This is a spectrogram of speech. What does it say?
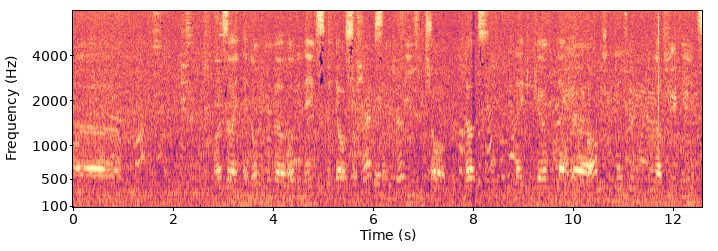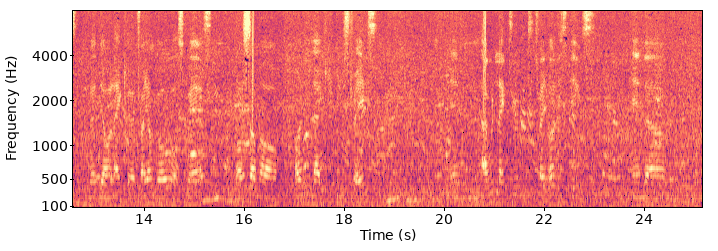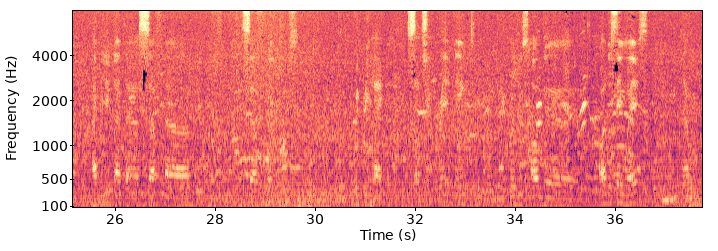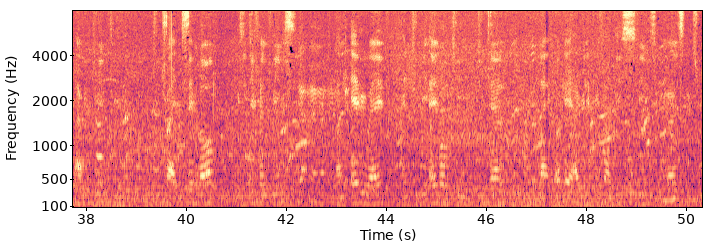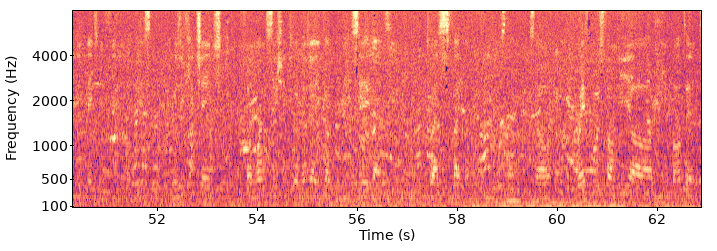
Uh, also, I, I don't remember all the names, but there are some some fins which are not like curved like uh, dolphin but they are like uh, triangle or squares, or some are only like straight. And I would like to, to try all these things, and um, I believe that uh, surf uh, would be like such a great thing to reproduce all the all the same waves. I would, I would dream to, to try the same board with different fins Yeah, yeah, yeah. on every wave and to be able to, to tell like okay I really prefer these fins because it really makes me feel like this. Because if you change from one session to another you can't really say that it was 500 feet. So wave pools for me are really important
